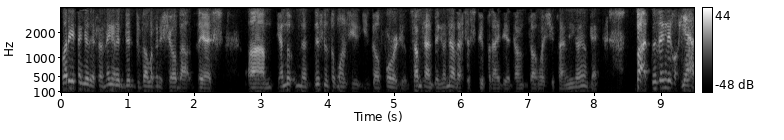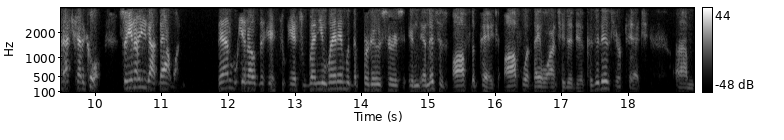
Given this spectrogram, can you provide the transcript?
what do you think of this? I'm thinking of developing a show about this." Um, and the, this is the ones you, you go forward to. Sometimes they go, "No, that's a stupid idea. Don't don't waste your time." And you go, "Okay," but the thing they go, "Yeah, that's kind of cool." So you know you got that one then you know it's it's when you went in with the producers and, and this is off the page off what they want you to do because it is your pitch. Um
